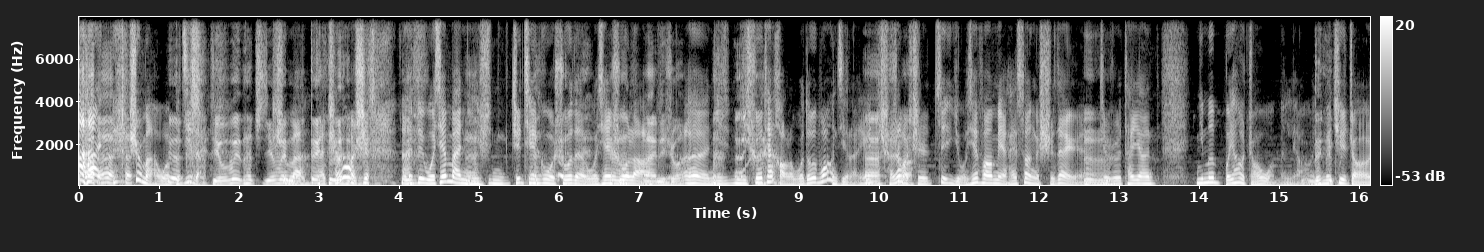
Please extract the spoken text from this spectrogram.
是吗？我不记得。就问他直接是吧，？对啊，陈老师，呃，对我先把你是你之前跟我说的，我先说了啊你说嗯，你你说太好了，我都忘记了，因为陈老师这有些方面还算个实在人，嗯就是说他让你们不要找我们聊，你们去找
